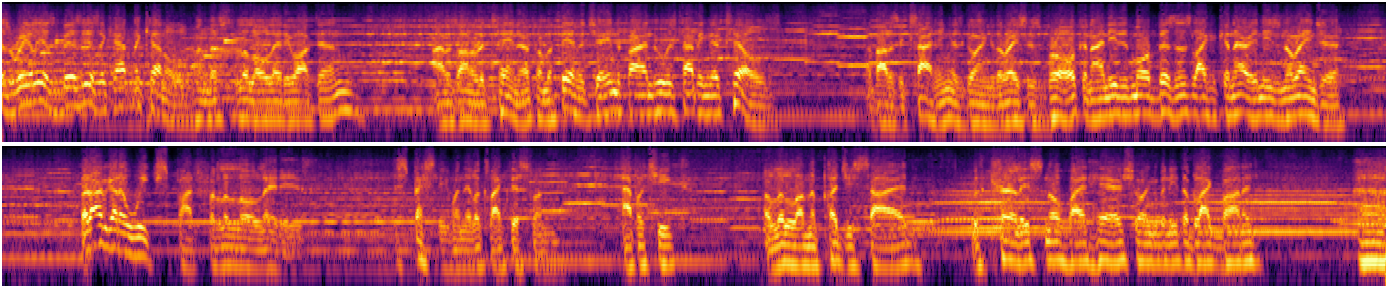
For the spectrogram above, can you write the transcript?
Was really as busy as a cat in a kennel when this little old lady walked in. I was on a retainer from a theater chain to find who was tapping their tills. About as exciting as going to the races broke, and I needed more business like a canary needs an arranger. But I've got a weak spot for little old ladies, especially when they look like this one. Apple cheeked, a little on the pudgy side, with curly snow white hair showing beneath a black bonnet. Ah,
